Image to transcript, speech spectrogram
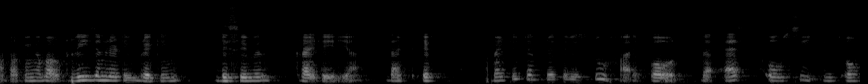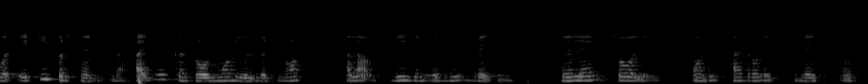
now talking about regenerative braking disable criteria that if battery temperature is too high or the SOC is over 80% the hybrid control module will not allow regenerative braking relying solely on the hydraulic brake instead.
